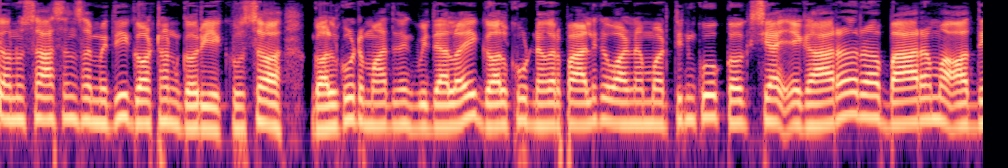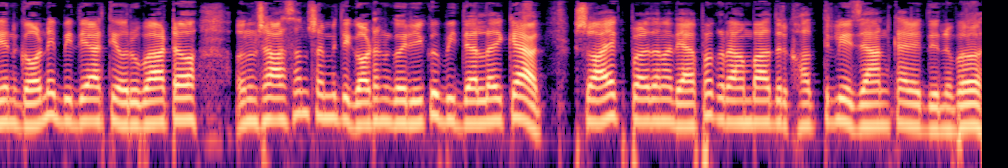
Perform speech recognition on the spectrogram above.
अनुशासन समिति गठन गरिएको छ। गलकुट माध्यमिक विद्यालय गलकुट नगरपालिका वार्ड नम्बर तिनको कक्षा एघार र बाह्रमा अध्ययन गर्ने विद्यार्थीहरूबाट अनुशासन समिति गठन गरिएको विद्यालयका सहायक प्रधानाध्यापक रामबहादुर खत्रीले जानकारी दिनुभयो।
